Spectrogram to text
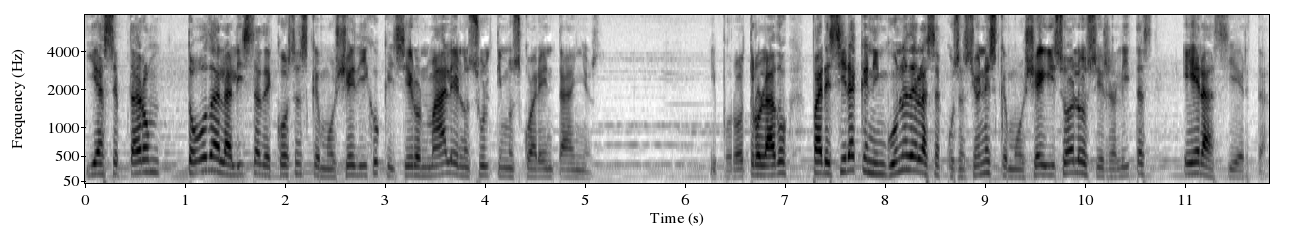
y aceptaron toda la lista de cosas que Moshe dijo que hicieron mal en los últimos 40 años. Y por otro lado, pareciera que ninguna de las acusaciones que Moshe hizo a los israelitas era cierta.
